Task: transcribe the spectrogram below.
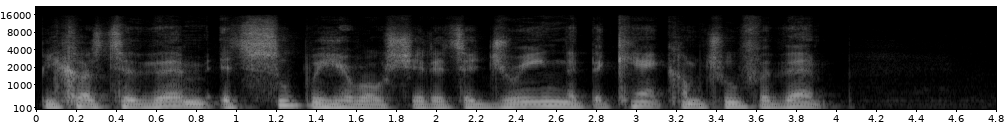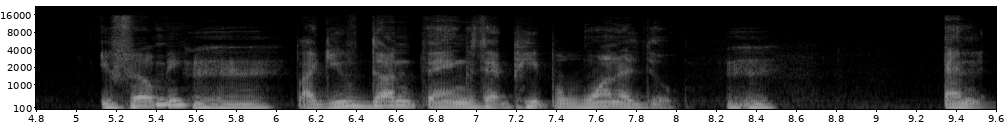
because to them it's superhero shit. It's a dream that they can't come true for them. You feel me? Mm-hmm. Like you've done things that people want to do. Mm-hmm. And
